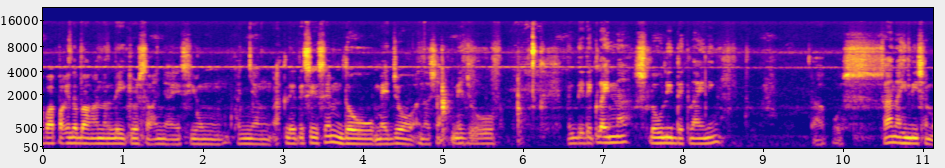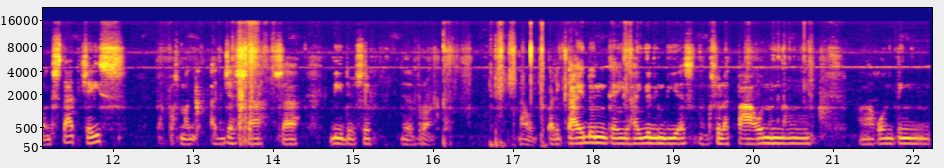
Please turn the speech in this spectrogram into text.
mapapakinabangan ng Lakers sa kanya is yung kanyang athleticism, though medyo, ano siya, medyo nagde-decline na, slowly declining. Tapos, sana hindi siya mag-stat chase, tapos mag-adjust siya sa leadership ni Lebron. Now, balik tayo dun kay Heidelin Diaz. Nagsulat pa ako nun ng mga konting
